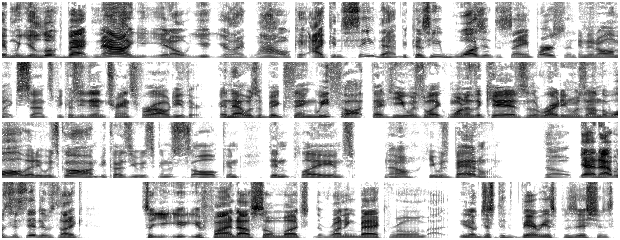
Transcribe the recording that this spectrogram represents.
And when you look back now, you, you know, you, you're like, wow, okay, I can see that because he wasn't the same person. And it all makes sense because he didn't transfer out either. And that was a big thing. We thought that he was like one of the kids, the writing was on the wall that he was gone because he was going to sulk and didn't play. And no, he was battling. So yeah, that was just it. It was like, so you you, you find out so much the running back room, uh, you know, just the various positions.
